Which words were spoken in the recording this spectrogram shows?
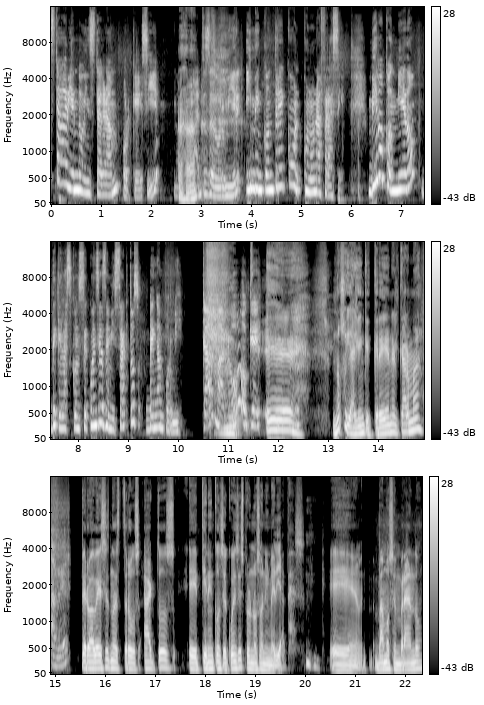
estaba viendo Instagram, porque sí, ¿no? antes de dormir, y me encontré con, con una frase. Vivo con miedo de que las consecuencias de mis actos vengan por mí. Karma, ¿no? ¿O qué? Eh, no soy alguien que cree en el karma. A ver pero a veces nuestros actos eh, tienen consecuencias, pero no son inmediatas. Uh -huh. eh, vamos sembrando.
